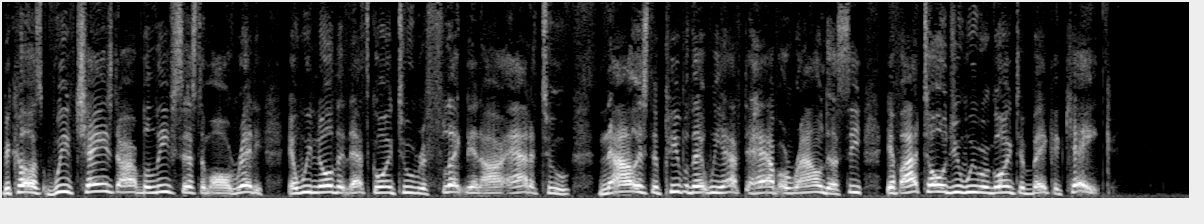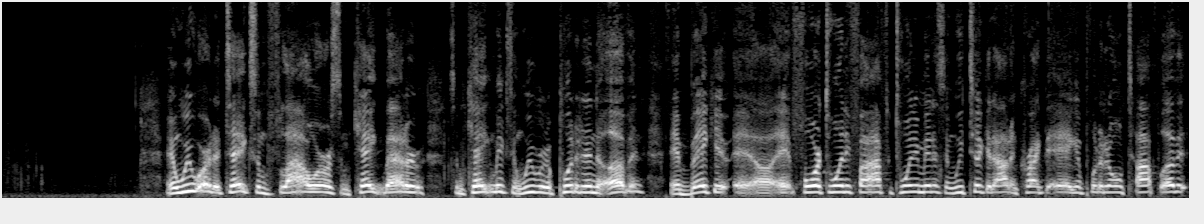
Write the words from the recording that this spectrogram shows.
because we've changed our belief system already and we know that that's going to reflect in our attitude. Now it's the people that we have to have around us. See, if I told you we were going to bake a cake, and we were to take some flour or some cake batter, some cake mix, and we were to put it in the oven and bake it uh, at 425 for 20 minutes, and we took it out and cracked the egg and put it on top of it,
